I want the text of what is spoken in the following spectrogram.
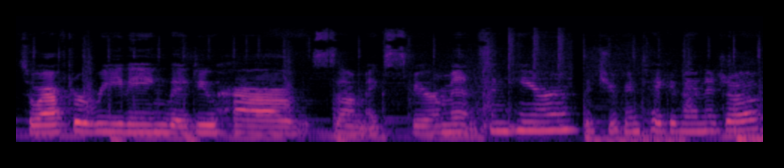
So after reading, they do have some experiments in here that you can take advantage of.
